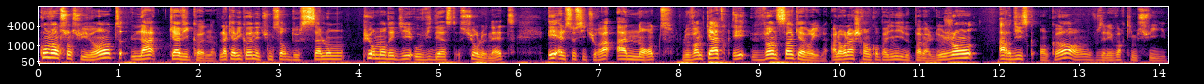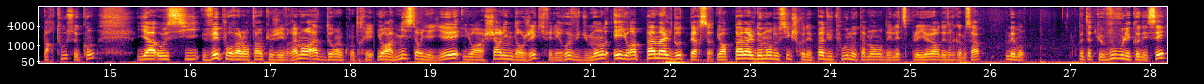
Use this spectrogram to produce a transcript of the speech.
Convention suivante, la Cavicon. La Cavicon est une sorte de salon purement dédié aux vidéastes sur le net, et elle se situera à Nantes le 24 et 25 avril. Alors là, je serai en compagnie de pas mal de gens, Hardisk encore, hein, vous allez voir qu'il me suit partout ce con. Il y a aussi V pour Valentin que j'ai vraiment hâte de rencontrer. Il y aura Mister Yeye, il y aura Charline Danger qui fait les revues du monde, et il y aura pas mal d'autres personnes. Il y aura pas mal de monde aussi que je connais pas du tout, notamment des let's players, des trucs comme ça. Mais bon, peut-être que vous, vous les connaissez.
